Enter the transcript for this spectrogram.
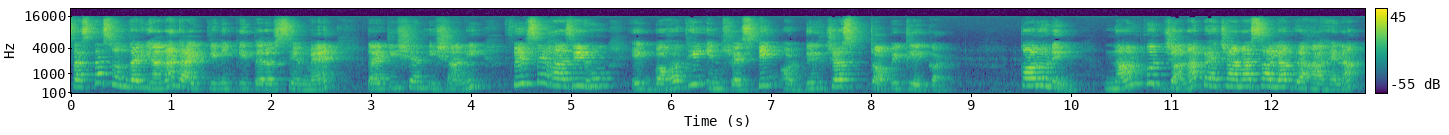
सस्ता सुंदर याना डाइट क्लिनिक की तरफ़ से मैं डाइटिशियन ईशानी, फिर से हाजिर हूँ एक बहुत ही इंटरेस्टिंग और दिलचस्प टॉपिक लेकर। कोरोनिल नाम कुछ जाना पहचाना सा लग रहा है ना?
